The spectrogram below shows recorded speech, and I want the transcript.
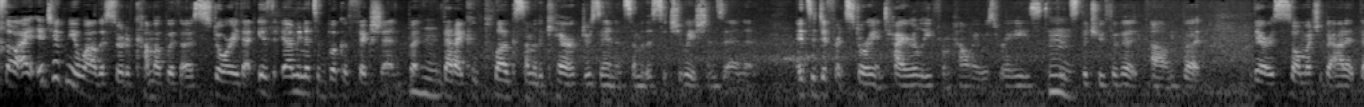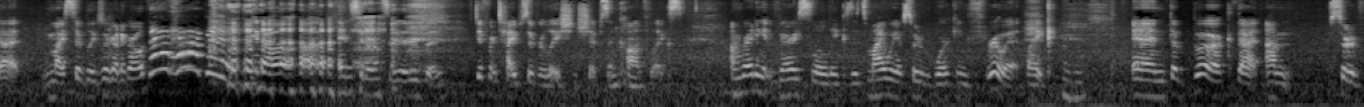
So I, it took me a while to sort of come up with a story that is, I mean, it's a book of fiction, but Mhm. that I could plug some of the characters in and some of the situations in. And it's a different story entirely from how I was raised. Mm. It's the truth of it. Um, but there is so much about it that my siblings are going to go, that happened, you know, uh, incidences and different types of relationships and conflicts. I'm writing it very slowly because it's my way of sort of working through it. Like, and the book that I'm sort of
